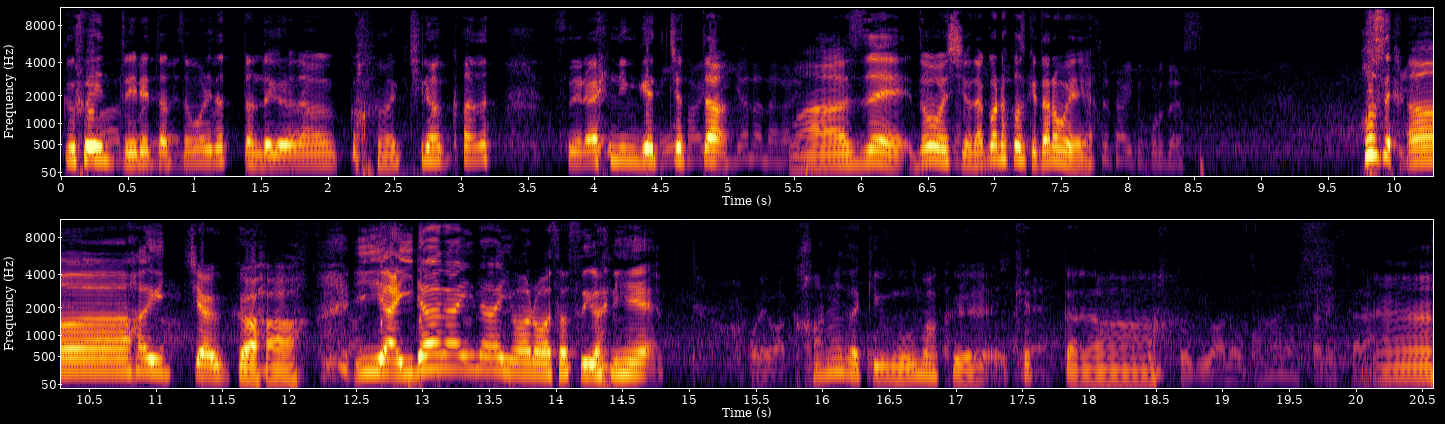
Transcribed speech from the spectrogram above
クフェイント入れたつもりだったんだけど、なんか、明らかなスライディングやっちゃった。まずい。どうしよう。中村康介頼むよ。せたいところですほせあー、入っちゃうか。いや、いらないな、今のはさすがに。これは金崎もうまく蹴ったな。うん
